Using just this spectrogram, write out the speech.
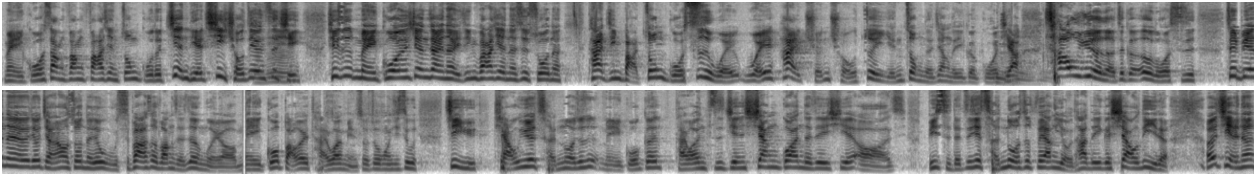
美国上方发现中国的间谍气球这件事情，其实美国人现在呢已经发现呢是说呢，他已经把中国视为危害全球最严重的这样的一个国家，超越了这个俄罗斯。这边呢有讲到说呢，有五十八受访者认为哦，美国保卫台湾免受中攻击是基于条约承诺，就是美美国跟台湾之间相关的这些哦彼此的这些承诺是非常有它的一个效力的，而且呢。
